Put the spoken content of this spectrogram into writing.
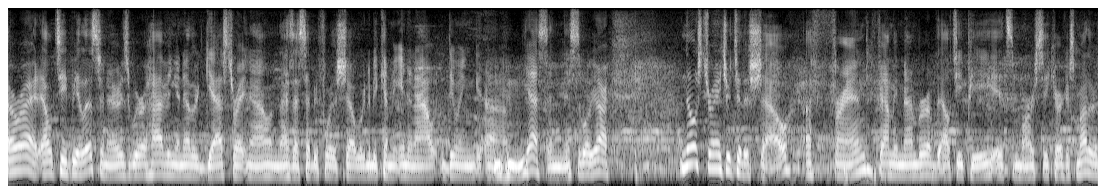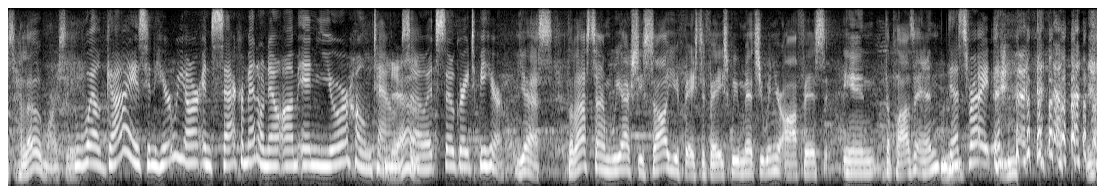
All right, LTP listeners, we're having another guest right now, and as I said before the show, we're gonna be coming in and out doing um, Mm-hmm. yes, and this is where we are. No stranger to the show, a friend, family member of the LTP. It's Marcy Carriker Smothers. Hello, Marcy. Well, guys, and here we are in Sacramento. Now I'm in your hometown, Yeah. so it's so great to be here. Yes, the last time we actually saw you face to face, we met you in your office in the Plaza Inn. Mm-hmm. That's right.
